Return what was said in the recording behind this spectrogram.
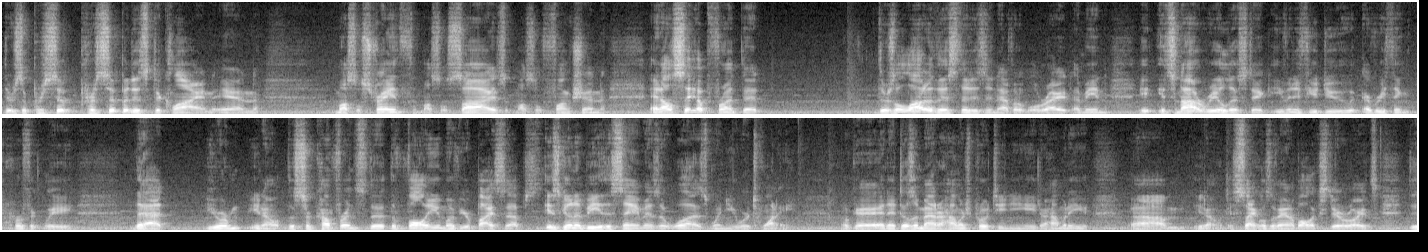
there's a precip- precipitous decline in muscle strength, muscle size, muscle function, and I'll say up front that there's a lot of this that is inevitable, right? I mean, it, it's not realistic, even if you do everything perfectly, that your you know the circumference, the the volume of your biceps is going to be the same as it was when you were 20 okay? And it doesn't matter how much protein you eat or how many um, you know cycles of anabolic steroids the,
